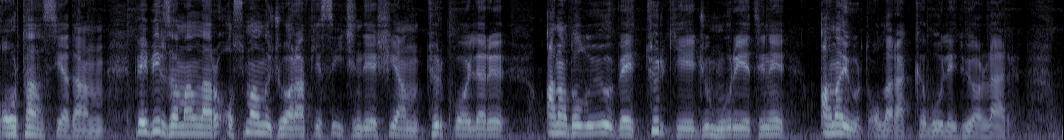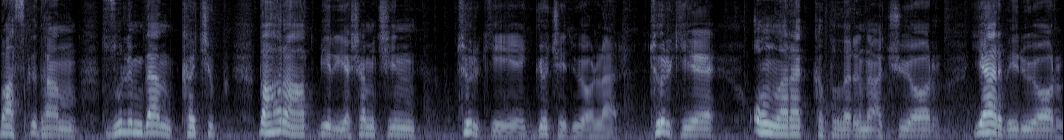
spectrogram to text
Orta Asya'dan ve bir zamanlar Osmanlı coğrafyası içinde yaşayan Türk boyları Anadolu'yu ve Türkiye Cumhuriyeti'ni ana yurt olarak kabul ediyorlar. Baskıdan, zulümden kaçıp daha rahat bir yaşam için Türkiye'ye göç ediyorlar. Türkiye onlara kapılarını açıyor, yer veriyor,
